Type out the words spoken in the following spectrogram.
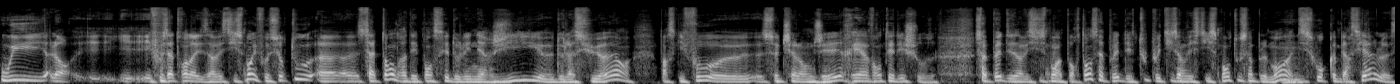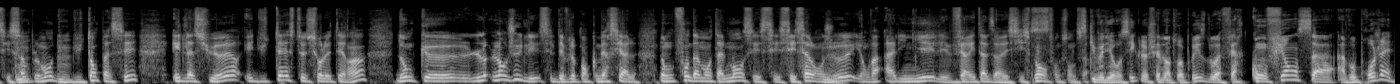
Oui, alors il faut s'attendre à des investissements, il faut surtout euh, s'attendre à dépenser de l'énergie, euh, de la sueur, parce qu'il faut euh, se challenger, réinventer des choses. Ça peut être des investissements importants, ça peut être des tout petits investissements, tout simplement. Un mmh. discours commercial, c'est mmh. simplement du, mmh. du, temps passé et de la sueur et du test sur le terrain. Donc l'enjeu, c'est le développement commercial. Donc fondamentalement, c'est ça l'enjeu, et on va aligner les véritables investissements en fonction de ça. Ce qui veut dire aussi que le chef d'entreprise doit faire confiance à, à vos projets.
